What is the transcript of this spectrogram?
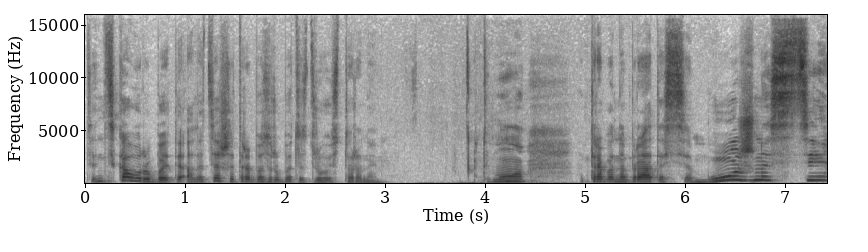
Це не цікаво робити, але це ще треба зробити з другої сторони. Тому треба набратися мужності.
